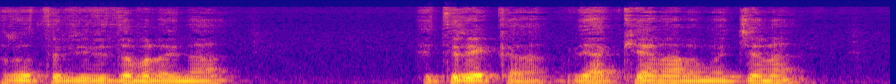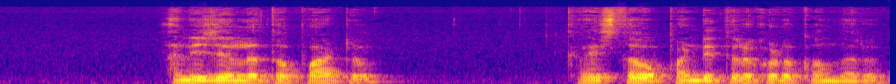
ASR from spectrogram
తర్వాత వివిధములైన వ్యతిరేక వ్యాఖ్యానాల మధ్యన అనిజనులతో పాటు క్రైస్తవ పండితులు కూడా కొందరు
